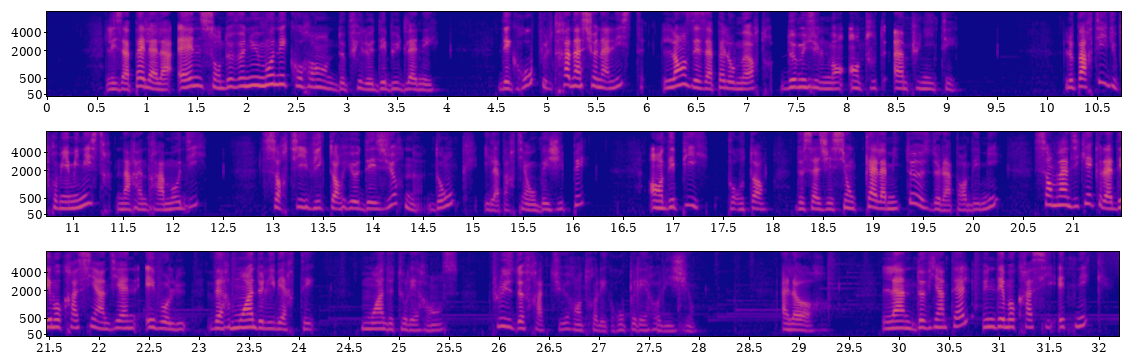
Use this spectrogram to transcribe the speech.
Les appels à la haine sont devenus monnaie courante depuis le début de l'année. Des groupes ultranationalistes lancent des appels au meurtre de musulmans en toute impunité. Le parti du Premier ministre, Narendra Modi, sorti victorieux des urnes, donc, il appartient au BJP, en dépit, pourtant, de sa gestion calamiteuse de la pandémie, semble indiquer que la démocratie indienne évolue vers moins de liberté, moins de tolérance, plus de fractures entre les groupes et les religions. Alors, l'Inde devient-elle une démocratie ethnique?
